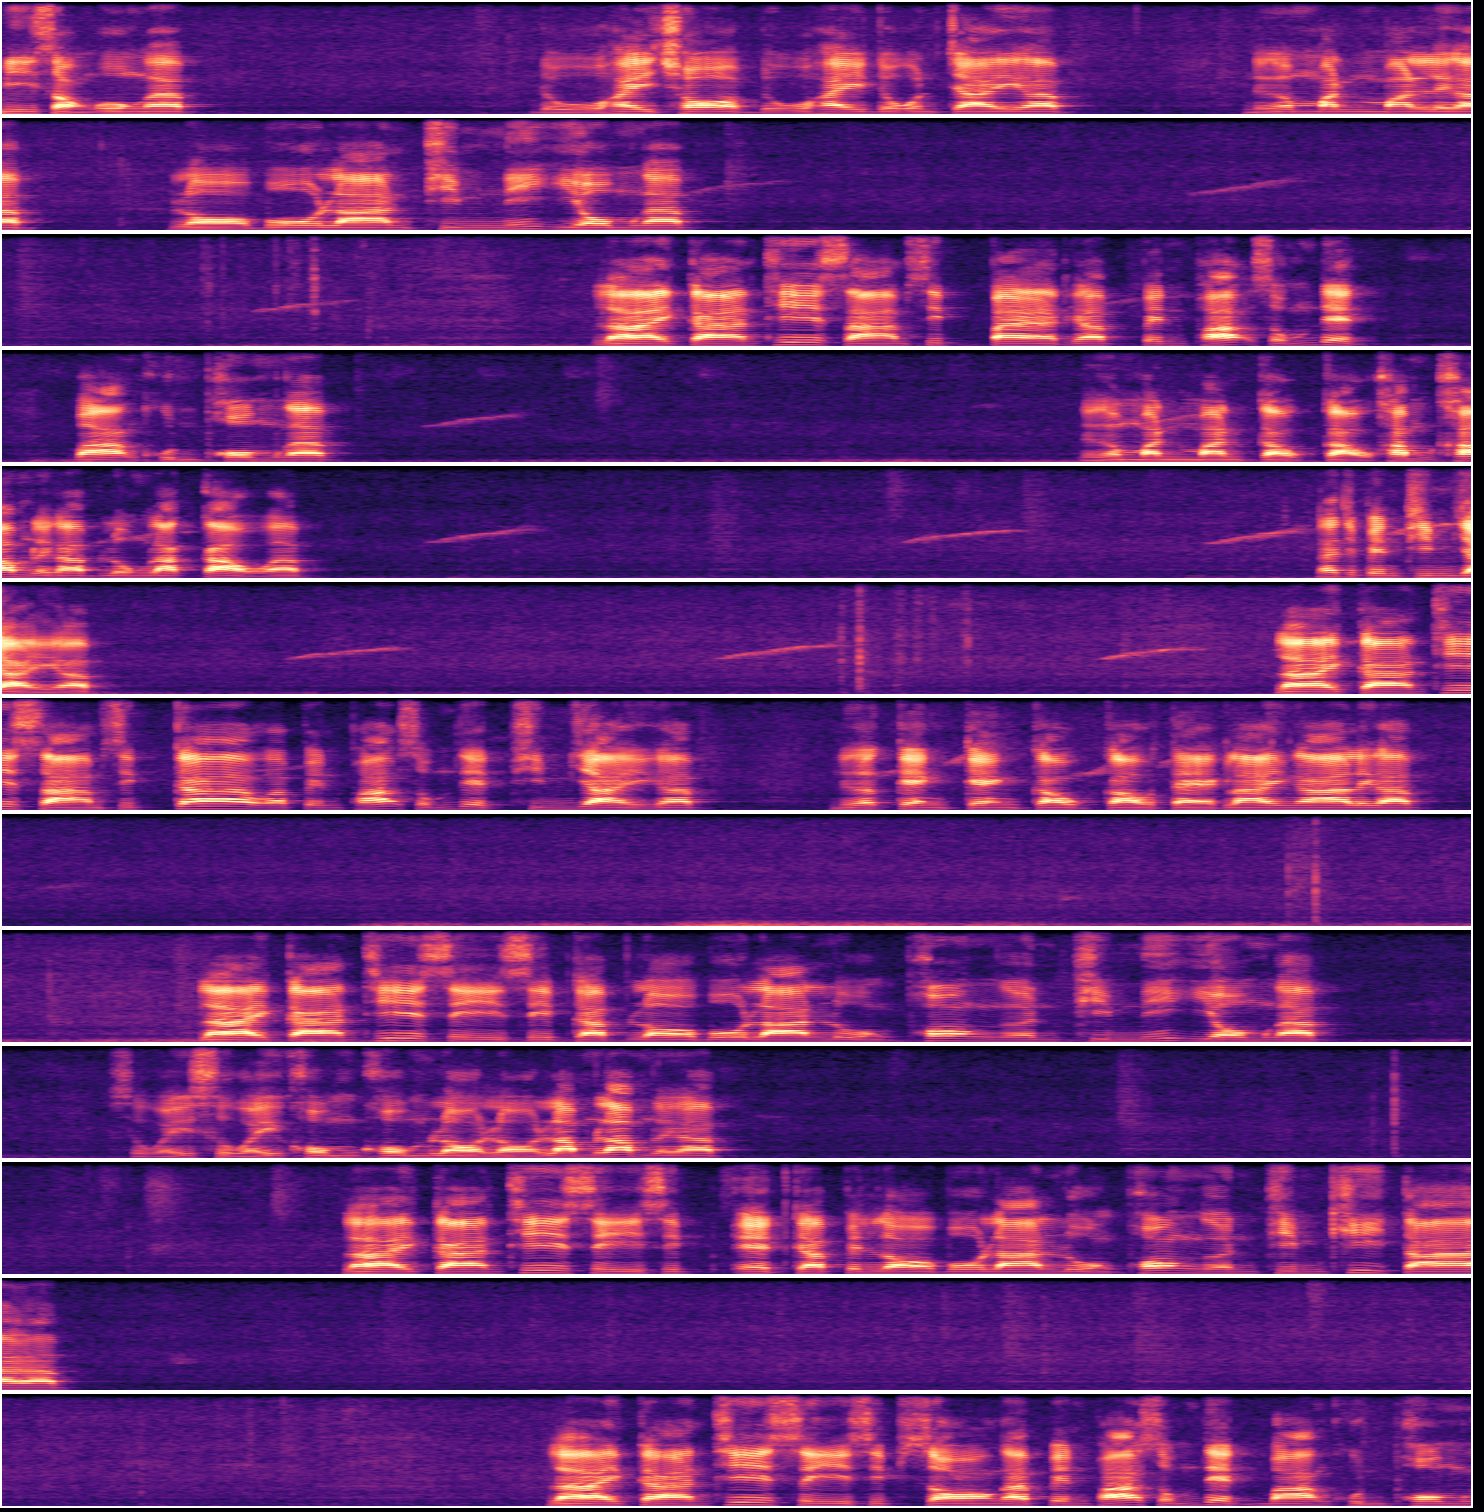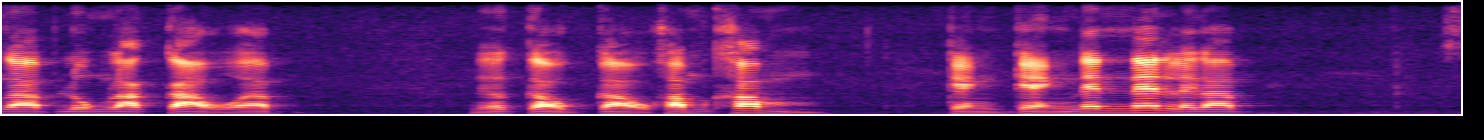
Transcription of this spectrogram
มีสององค์ครับ ดูให้ชอบดูให้โดนใจครับ เนื้อมันๆเลยครับ หล่อโบราณพิมพ์นิยมครับรายการที่ 38 ครับ เป็นพระสมเด็จ บางขุนพรมครับ เนื้อมันมันๆเก่าเก่าๆค่ำค่ำๆเลยครับ ลงรักเก่าครับ น่าจะเป็นพิมพ์ใหญ่ครับรายการที่ 39 ครับ เป็นพระสมเด็จพิมพ์ใหญ่ครับ เนื้อแก่งแก่งเก่าเก่าแตกลายงาเลยครับ รายการที่ 40 ครับ หล่อโบราณหลวงพ่อเงินพิมพ์นิยมครับ สวยสวยคมคมหล่อหล่อล่ำล่ำเลยครับ รายการที่ 41 ครับ เป็นหล่อโบราณหลวงพ่อเงินพิมพ์ขี้ตาครับ รายการที่ 42 ครับ เป็นพระสมเด็จบางขุนพรมครับ ลงรักเก่าครับ เนื้อเก่าเก่าค่ำค่ำแก่งแก่งแน่นแน่นๆเลยครับ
